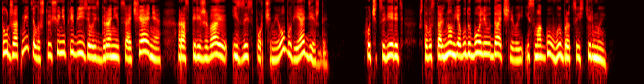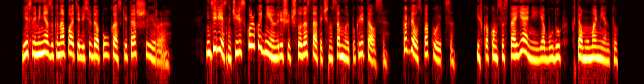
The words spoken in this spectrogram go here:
Тут же отметила, что еще не приблизилась к границе отчаяния, раз переживаю из-за испорченной обуви и одежды. Хочется верить, что в остальном я буду более удачливой и смогу выбраться из тюрьмы. Если меня законопатили сюда по указке Ташира. Интересно, через сколько дней он решит, что достаточно со мной поквитался? Когда успокоится? И в каком состоянии я буду к тому моменту?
